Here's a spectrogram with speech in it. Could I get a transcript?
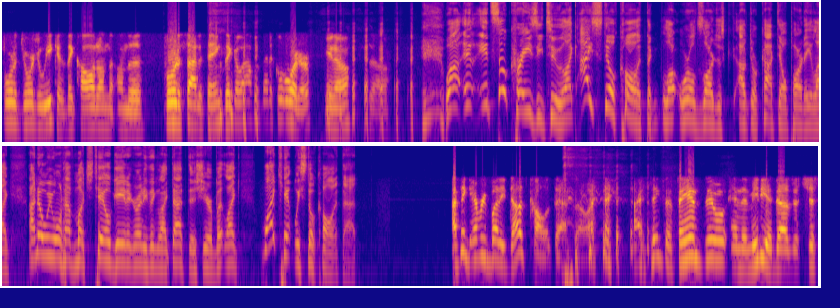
Florida Georgia week as they call it on the on the Florida side of things, they go alphabetical order, you know. So, well, it, it's so crazy too. Like I still call it the world's largest outdoor cocktail party. Like I know we won't have much tailgating or anything like that this year, but like, why can't we still call it that? I think everybody does call it that, though. I think the fans do and the media does. It's just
